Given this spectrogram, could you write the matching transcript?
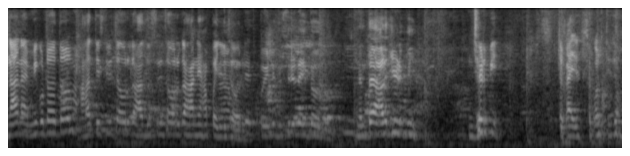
नाही नाही मी कुठं होतो? हा तिसरीचा वर्ग हा दुसरीचा वर्ग आणि हा पहिलीचा वर्ग. पहिली दुसरीला इथं होतो. नंतर आर झेडपी. झेडपी. तर काय बोलते तो.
